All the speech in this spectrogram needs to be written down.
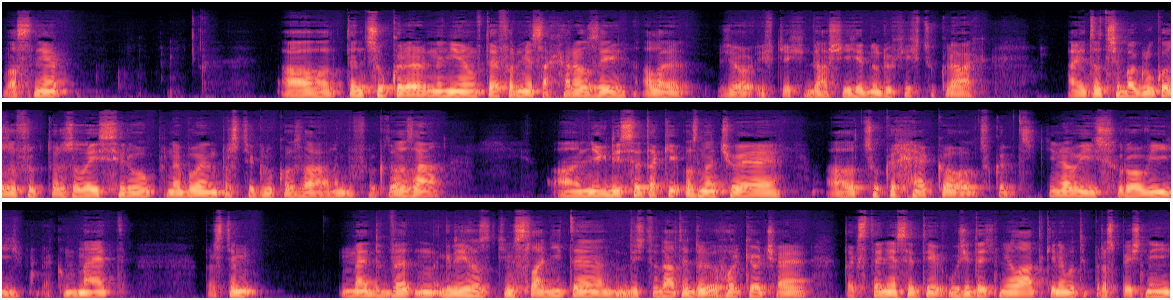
vlastně ten cukr není jenom v té formě sacharózy, ale že jo, i v těch dalších jednoduchých cukrách. A je to třeba glukozofruktózový syrup, nebo jen prostě glukoza nebo fruktóza. A někdy se taky označuje cukr jako cukr třtinový, surový, jako med. Prostě med, když ho s tím sladíte, když to dáte do horkého čaje, tak stejně si ty užitečné látky nebo ty prospěšné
